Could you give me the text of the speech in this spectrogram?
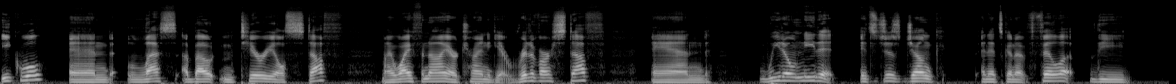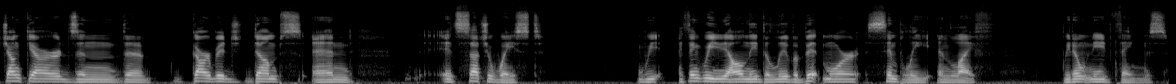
equal and less about material stuff. My wife and I are trying to get rid of our stuff, and we don't need it. It's just junk, and it's going to fill up the junkyards and the garbage dumps, and it's such a waste. we I think we all need to live a bit more simply in life. We don't need things.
